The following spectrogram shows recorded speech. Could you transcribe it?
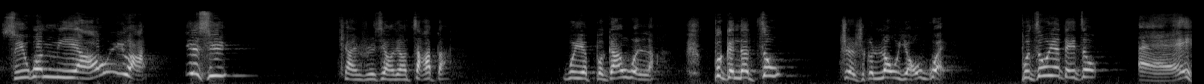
随我庙院也许。天顺想想咋办？我也不敢问了，不跟他走，这是个老妖怪。不走也得走，哎，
